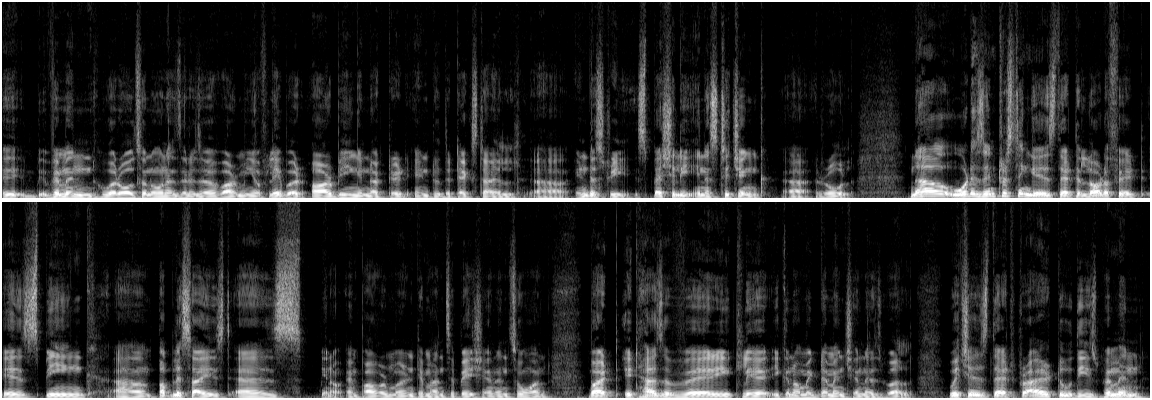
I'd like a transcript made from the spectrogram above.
eh, women who are also known as the Reserve Army of Labor are being inducted into the textile uh, industry, especially in a stitching uh, role. Now, what is interesting is that a lot of it is being um, publicized as you know empowerment, emancipation, and so on, but it has a very clear economic dimension as well, which is that prior to these women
